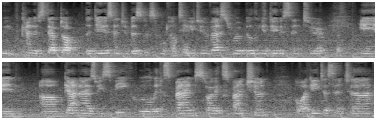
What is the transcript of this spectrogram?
We've kind of stepped up the data center business. We'll continue to invest. We're building a data center in um, Ghana as we speak. We'll expand, start expansion our data center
